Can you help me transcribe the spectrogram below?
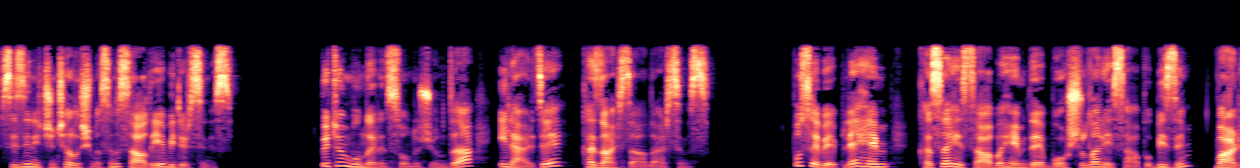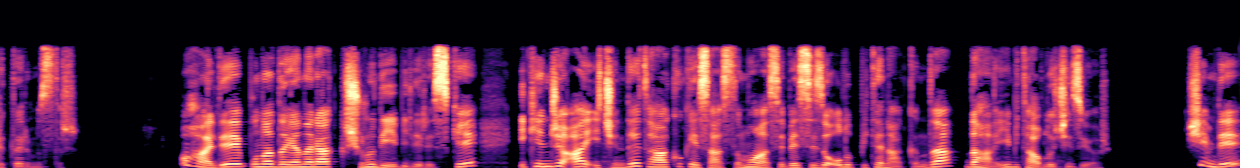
sizin için çalışmasını sağlayabilirsiniz. Bütün bunların sonucunda ileride kazanç sağlarsınız. Bu sebeple hem kasa hesabı hem de borçlular hesabı bizim varlıklarımızdır. O halde buna dayanarak şunu diyebiliriz ki, ikinci ay içinde tahakkuk esaslı muhasebe size olup biten hakkında daha iyi bir tablo çiziyor. Şimdi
